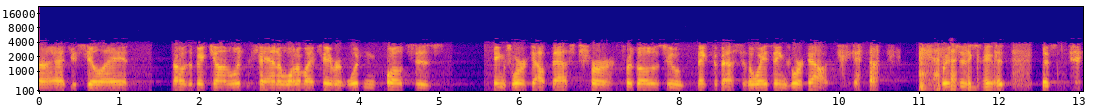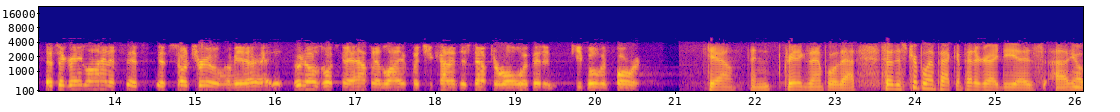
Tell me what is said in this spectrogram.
uh, at UCLA, and I was a big John Wooden fan. And one of my favorite Wooden quotes is, "Things work out best for for those who make the best of the way things work out," which is it, it's it's a great line. It's it's it's so true. I mean, who knows what's going to happen in life, but you kind of just have to roll with it and keep moving forward. Yeah, and great example of that. So this triple impact competitor idea is, uh, you know,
